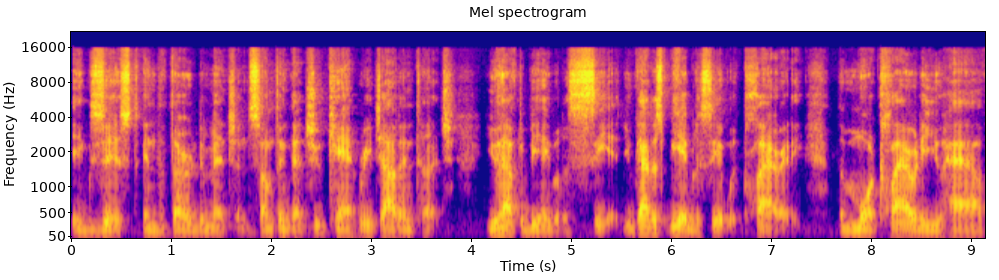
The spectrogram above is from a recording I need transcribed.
exist in the third dimension, something that you can't reach out and touch. You have to be able to see it. You got to be able to see it with clarity. The more clarity you have,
